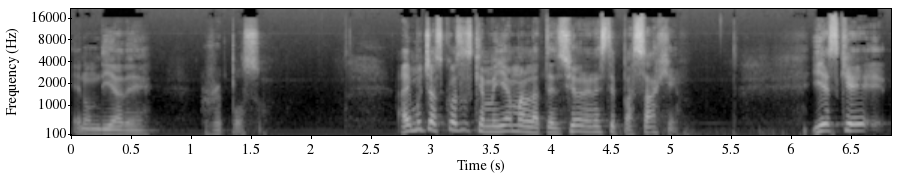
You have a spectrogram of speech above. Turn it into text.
era un día de reposo. Hay muchas cosas que me llaman la atención en este pasaje. Y es que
